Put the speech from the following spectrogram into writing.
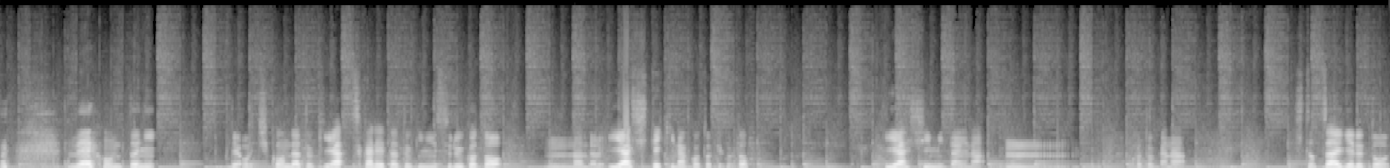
ね本当に。で落ち込んだ時や疲れた時にすること、うん、なんだろう。癒し的なことってこと？癒しみたいな。うんことかな。一つ挙げると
